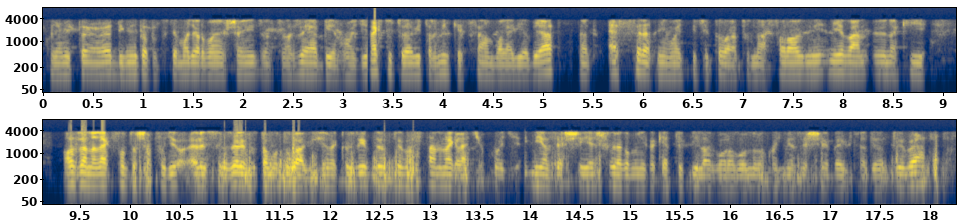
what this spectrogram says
hogy amit eddig mutatott hogy a Magyar Bajnokság, az EB-n, hogy meg tudta elvitani mindkét számban a legjobbját, mert ezt szeretném, hogy egy picit tovább tudná faragni. Nyilván ő neki az lenne a legfontosabb, hogy először az előfutamot tovább is a középdöntőbe, aztán meglátjuk, hogy mi az esélyes, főleg mondjuk a kettő pillanatban gondolok, hogy mi az esélye bejutni a döntőbe. Tehát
